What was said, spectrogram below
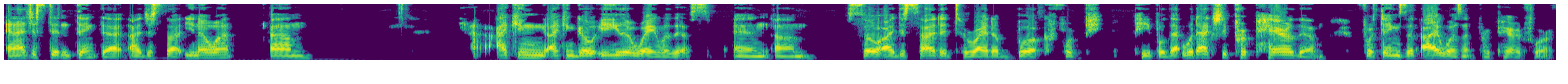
And I just didn't think that. I just thought, you know what? Um, I can, I can go either way with this. And, um, so I decided to write a book for p- people that would actually prepare them for things that I wasn't prepared for.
